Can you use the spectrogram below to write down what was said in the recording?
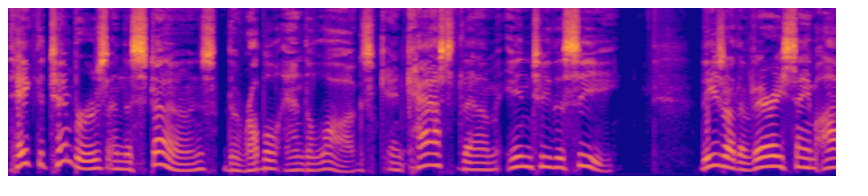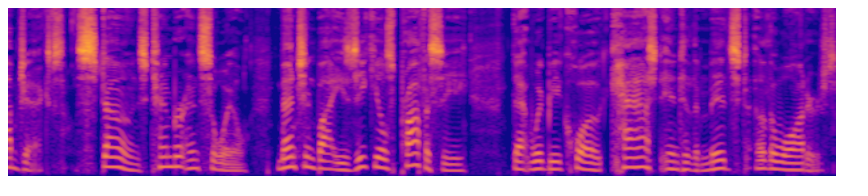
take the timbers and the stones, the rubble and the logs, and cast them into the sea. These are the very same objects, stones, timber, and soil, mentioned by Ezekiel's prophecy that would be, quote, cast into the midst of the waters.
